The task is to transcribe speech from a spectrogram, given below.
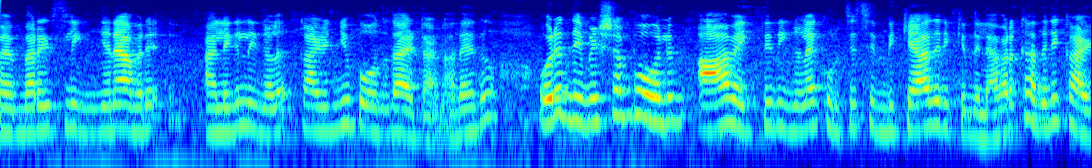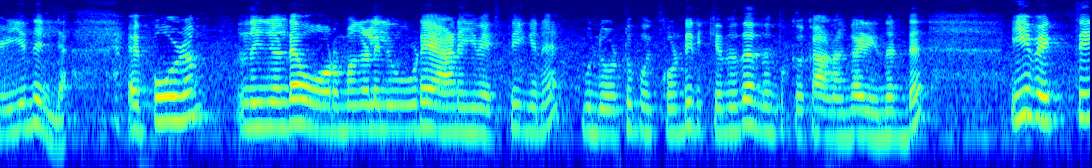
മെമ്മറീസിൽ ഇങ്ങനെ അവർ അല്ലെങ്കിൽ നിങ്ങൾ കഴിഞ്ഞു പോകുന്നതായിട്ടാണ്. അതായത് ഒരു നിമിഷം പോലും ആ വ്യക്തി നിങ്ങളെക്കുറിച്ച് ചിന്തിക്കാതിരിക്കുന്നില്ല. അവർക്ക് അതിന് കഴിയുന്നില്ല. എപ്പോഴും നിങ്ങളുടെ ഓർമ്മകളിലൂടെയാണ് ഈ വ്യക്തി ഇങ്ങനെ മുന്നോട്ട് പോയിക്കൊണ്ടിരിക്കുന്നത് എന്ന് നമുക്ക് കാണാൻ കഴിയുന്നുണ്ട്. ഈ വ്യക്തി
